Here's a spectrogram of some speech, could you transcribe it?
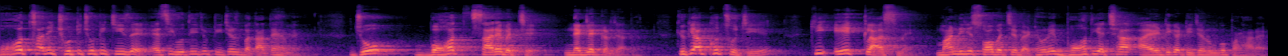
बहुत सारी छोटी छोटी चीज़ें ऐसी होती है जो टीचर्स बताते हैं हमें, जो बहुत सारे बच्चे नेग्लेक्ट कर जाते हैं। क्योंकि आप खुद सोचिए कि एक क्लास में, मान लीजिए सौ बच्चे बैठे और एक बहुत ही अच्छा आईआईटी का टीचर उनको पढ़ा रहा है,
